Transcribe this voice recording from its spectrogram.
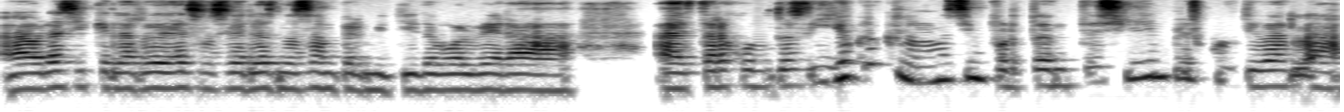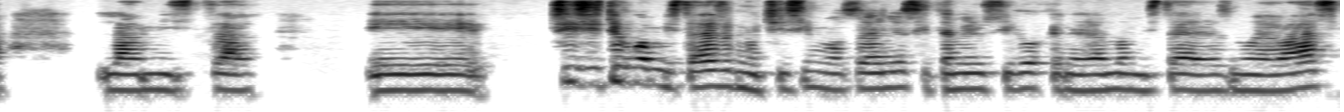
ahora sí que las redes sociales nos han permitido volver a, estar juntos. Y yo creo que lo más importante siempre es cultivar la amistad. Eh, sí, sí tengo amistades de muchísimos años y también sigo generando amistades nuevas.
